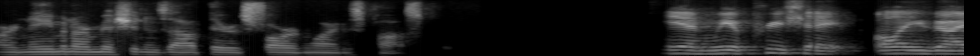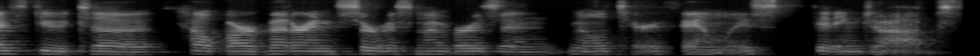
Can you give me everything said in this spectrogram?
our name and our mission is out there as far and wide as possible. Yeah, and we appreciate all you guys do to help our veteran service members and military families getting jobs.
